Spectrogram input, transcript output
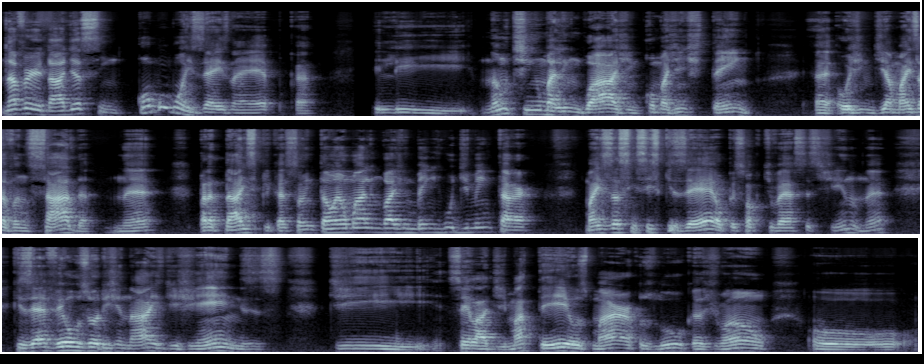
na verdade, assim, como Moisés na época ele não tinha uma linguagem como a gente tem é, hoje em dia mais avançada, né, para dar explicação, então é uma linguagem bem rudimentar. Mas assim, se quiser, o pessoal que estiver assistindo, né, quiser ver os originais de Gênesis, de, sei lá, de Mateus, Marcos, Lucas, João, o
